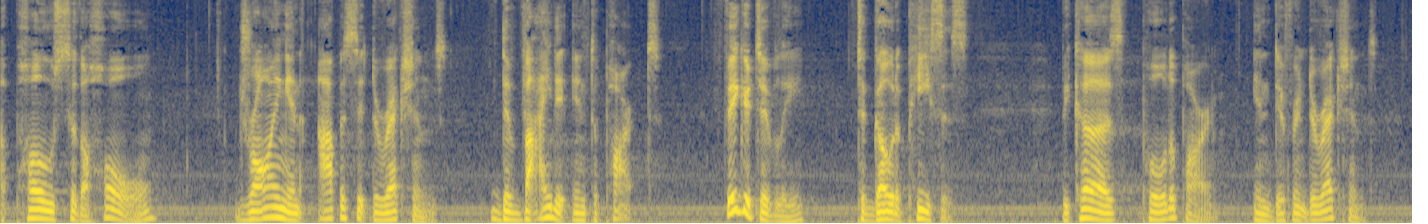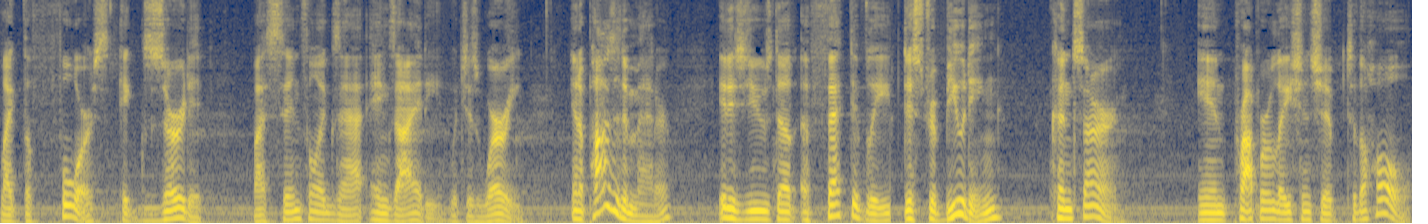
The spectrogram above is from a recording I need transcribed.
opposed to the whole drawing in opposite directions divided into parts figuratively to go to pieces because pulled apart in different directions, like the force exerted by sinful anxiety, which is worry. In a positive manner, it is used of effectively distributing concern in proper relationship to the whole.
